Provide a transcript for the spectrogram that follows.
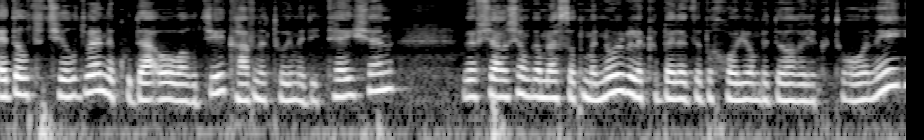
adultchildren.org, קו נטוי מדיטיישן, ואפשר שם גם לעשות מנוי ולקבל את זה בכל יום בדואר אלקטרוני.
